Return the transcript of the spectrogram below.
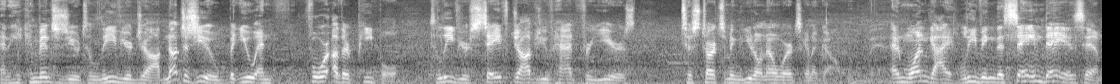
and he convinces you to leave your job. Not just you, but you and four other people to leave your safe jobs you've had for years to start something that you don't know where it's gonna go. Oh, and one guy leaving the same day as him.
